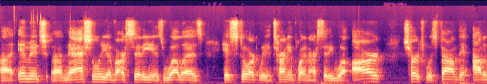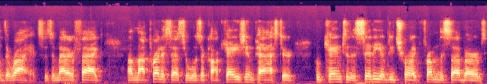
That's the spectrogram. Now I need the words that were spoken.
uh, image uh, nationally of our city as well as historically a turning point in our city. Well, our church was founded out of the riots. As a matter of fact, uh, my predecessor was a Caucasian pastor who came to the city of Detroit from the suburbs.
